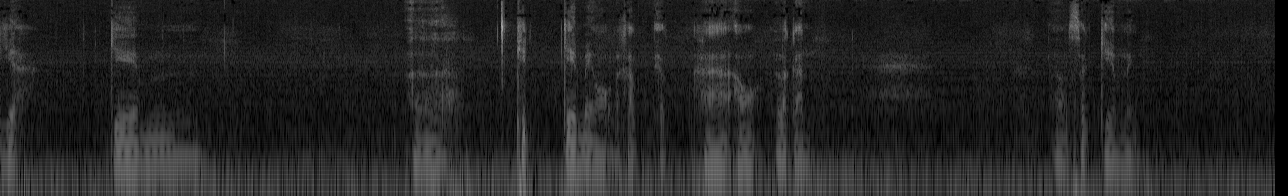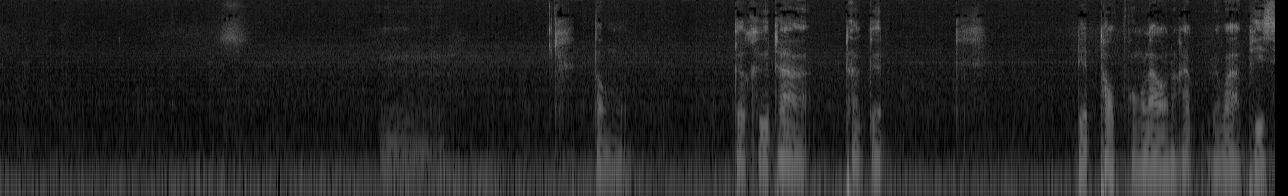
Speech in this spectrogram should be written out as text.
เดียเกมเอ่อคิดเกมไม่ออกนะครับ เดี๋ยวหาเอาละกัน เอาสักเกมหนึ่ง อืมต้อง ก็คือถ้าถ้าเกิดเดสก์ท็อปของเรานะครับ หรือว่า PC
